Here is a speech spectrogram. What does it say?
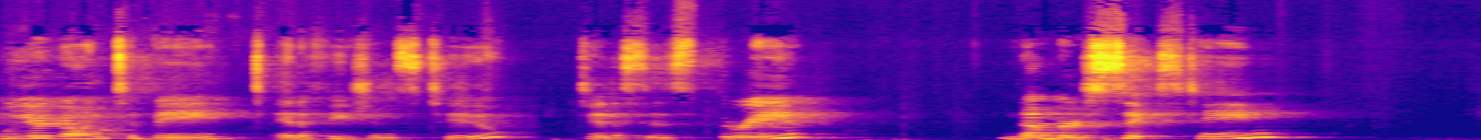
We are going to be in Ephesians 2, Genesis 3, Numbers 16,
